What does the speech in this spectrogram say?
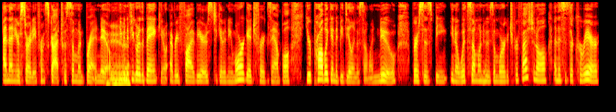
and then you're starting from scratch with someone brand new. Yeah. Even if you go to the bank, you know, every 5 years to get a new mortgage, for example, you're probably going to be dealing with someone new versus being, you know, with someone who's a mortgage professional and this is their career,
